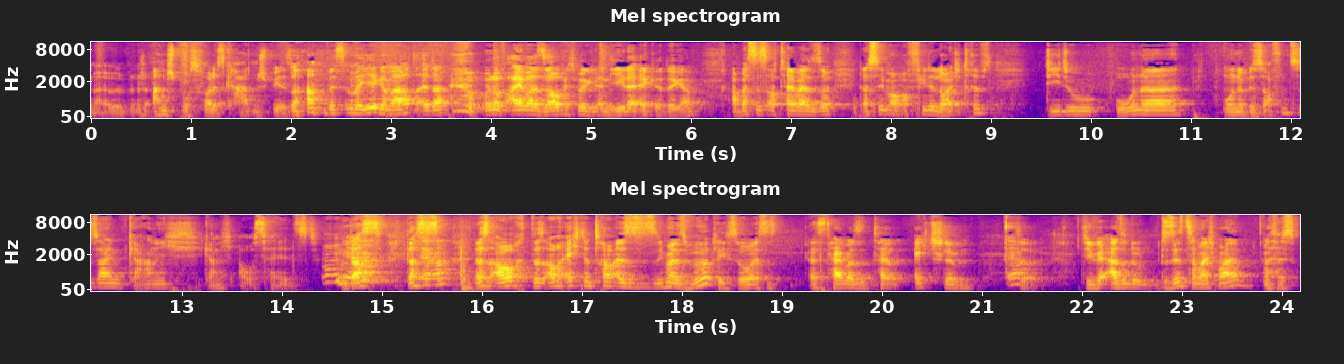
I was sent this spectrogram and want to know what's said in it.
ein anspruchsvolles Kartenspiel. So haben wir es immer hier gemacht, Alter. Und auf einmal saufe ich wirklich an jeder Ecke, Digga. Aber es ist auch teilweise so, dass du eben auch auf viele Leute triffst, die du ohne, ohne besoffen zu sein gar nicht, gar nicht aushältst. Und das, das, ja. ist, das, ist auch, das ist auch echt eine Traum. Also ich meine, es ist wirklich so. Es ist das ist teilweise echt schlimm. Ja. So. Die, also du, du sitzt da manchmal, das heißt,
